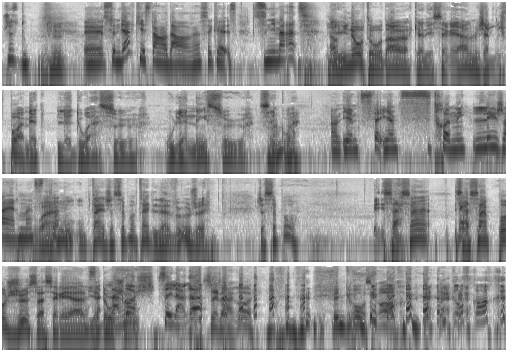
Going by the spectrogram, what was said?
Juste doux. Mhm. Euh, c'est une bière qui est standard. Hein, c'est que c'est une image. Il y a une autre odeur que les céréales, mais j'arrive pas à mettre le doigt sur ou le nez sur. C'est Ah, quoi? Il y, a un petit, il y a un petit citronné, légèrement Ouais, citronné. ou, ou peut-être, je sais pas, peut-être levure, je, je sais pas. Et ça sent, ça Ben- sent pas juste la céréale. Il y a d'autres la choses. roche, c'est la roche. C'est la roche. Une grosse roche. Une grosse roche.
